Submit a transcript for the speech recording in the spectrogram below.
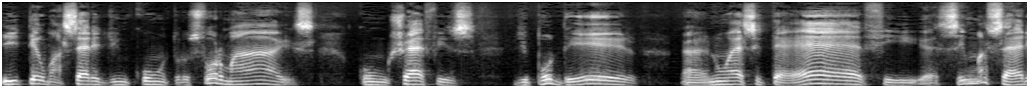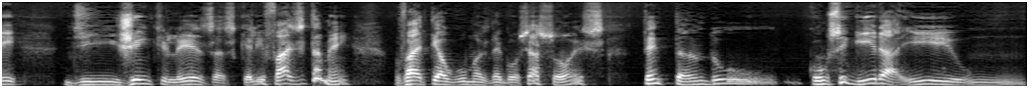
e ter uma série de encontros formais com chefes de poder, no STF, assim, uma série de gentilezas que ele faz e também vai ter algumas negociações tentando conseguir aí um,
